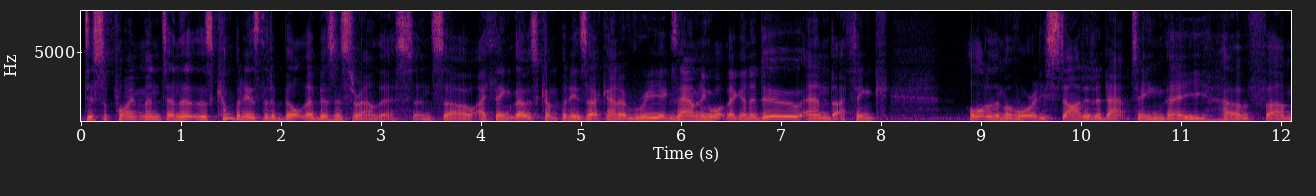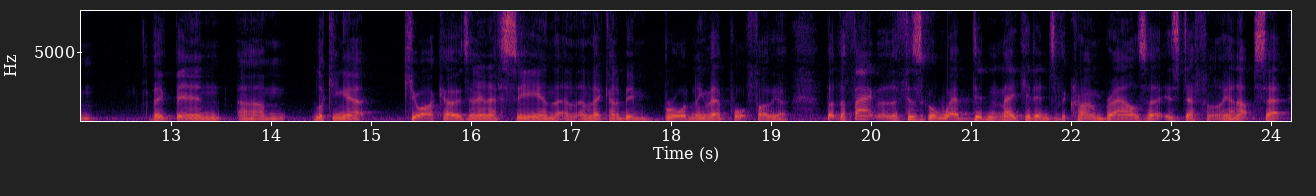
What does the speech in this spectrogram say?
disappointment, and there's companies that have built their business around this, and so I think those companies are kind of re-examining what they're going to do, and I think a lot of them have already started adapting. They have um, they've been um, looking at QR codes and NFC, and, and they've kind of been broadening their portfolio. But the fact that the physical web didn't make it into the Chrome browser is definitely an upset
